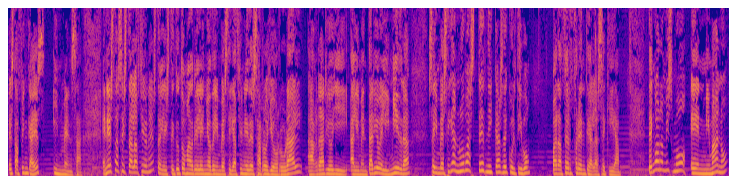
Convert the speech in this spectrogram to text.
esta finca es inmensa. En estas instalaciones del Instituto Madrileño de Investigación y Desarrollo Rural, Agrario y Alimentario, el IMIDRA, se investigan nuevas técnicas de cultivo para hacer frente a la sequía. Tengo ahora mismo en mi mano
